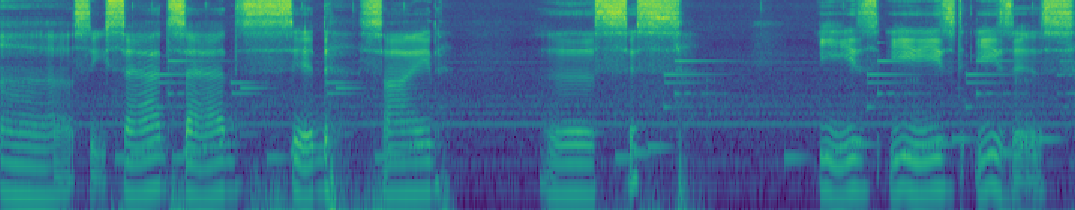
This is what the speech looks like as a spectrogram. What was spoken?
Uh, see, sad, sad, sid, side, uh, cis ease, eased, eases,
